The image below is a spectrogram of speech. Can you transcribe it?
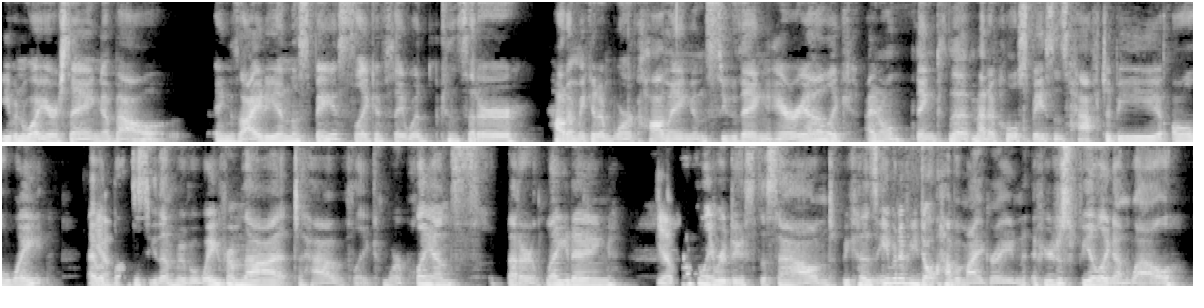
Even what you're saying about anxiety in the space, like, if they would consider how to make it a more calming and soothing area, like, I don't think that medical spaces have to be all white. I would love to see them move away from that to have like more plants, better lighting. Yep. Definitely reduce the sound because even if you don't have a migraine, if you're just feeling unwell,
